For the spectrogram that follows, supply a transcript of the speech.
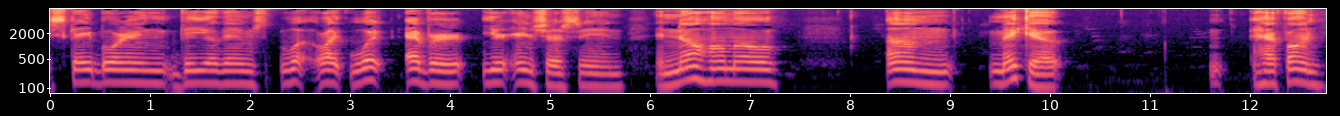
skateboarding, video games, what like whatever you're interested in, and no homo. Um, makeup. Have fun.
